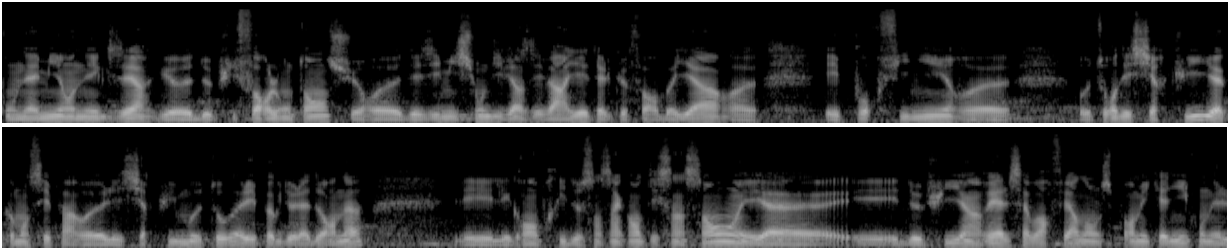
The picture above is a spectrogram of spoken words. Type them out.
qu'on a mis en exergue depuis fort longtemps sur euh, des émissions diverses et variées telles que Fort Boyard euh, et pour finir autour des circuits, à commencer par les circuits moto à l'époque de la Dorna, les, grands prix de 150 et 500 et, depuis un réel savoir-faire dans le sport mécanique. On est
